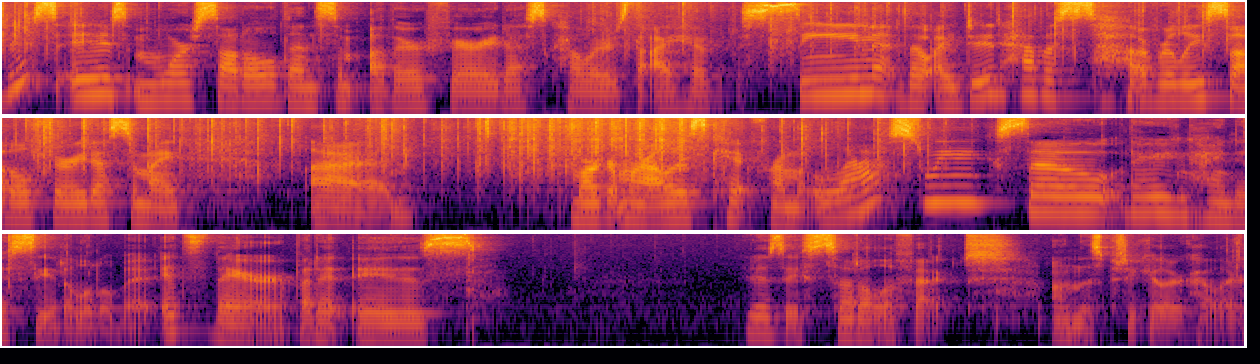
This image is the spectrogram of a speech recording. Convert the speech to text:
This is more subtle than some other fairy dust colors that I have seen, though I did have a, a really subtle fairy dust in my uh, Margaret Morales kit from last week. So there you can kind of see it a little bit. It's there, but it is, it is a subtle effect on this particular color.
